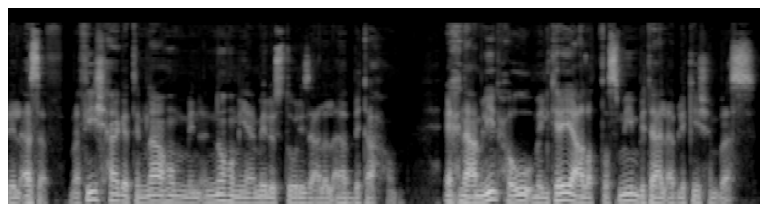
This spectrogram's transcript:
للأسف مفيش حاجة تمنعهم من إنهم يعملوا stories على ال app بتاعهم. إحنا عاملين حقوق ملكية على التصميم بتاع ال application بس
